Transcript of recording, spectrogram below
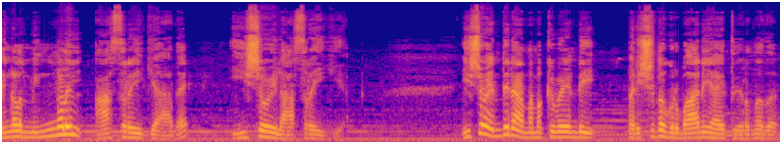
നിങ്ങൾ നിങ്ങളിൽ ആശ്രയിക്കാതെ ഈശോയിൽ ആശ്രയിക്കുക. ഈശോ എന്തിനാ നമുക്ക് വേണ്ടി പരിശുദ്ധ കുർബാനയായി തീർന്നത്?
